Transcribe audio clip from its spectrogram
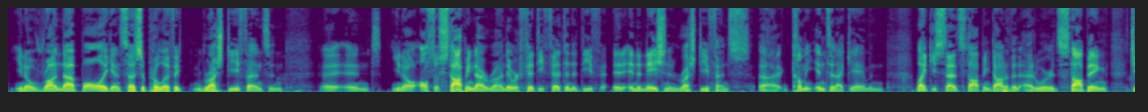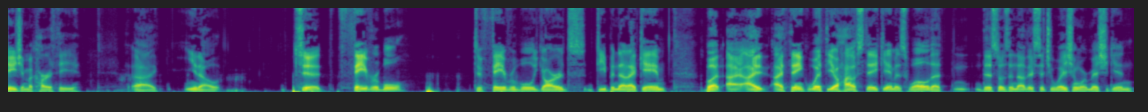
you know, run that ball against such a prolific rush defense and and you know also stopping that run. They were 55th in the def- in, the nation in rush defense uh, coming into that game, and like you said, stopping Donovan Edwards, stopping JJ McCarthy, uh, you know, to favorable to favorable yards deep into that game. But I, I, I think with the Ohio State game as well, that this was another situation where Michigan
